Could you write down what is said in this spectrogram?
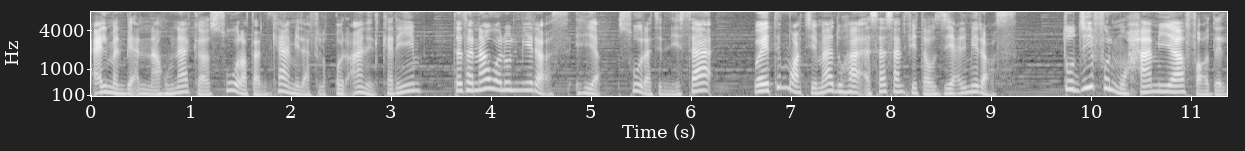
علما بأن هناك صورة كاملة في القرآن الكريم تتناول الميراث هي صورة النساء ويتم اعتمادها أساسا في توزيع الميراث. تضيف المحامية فاضل.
